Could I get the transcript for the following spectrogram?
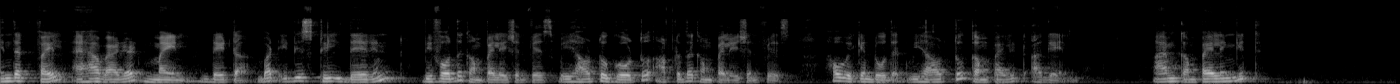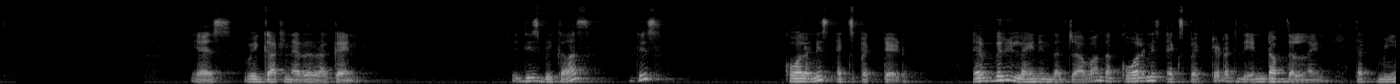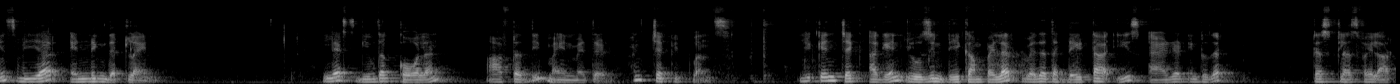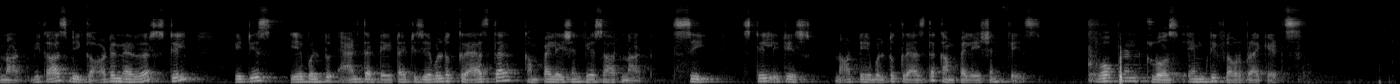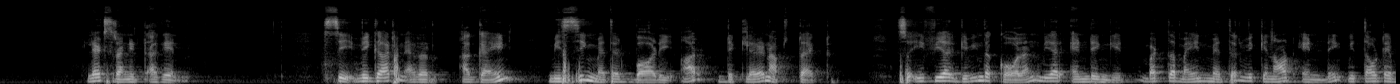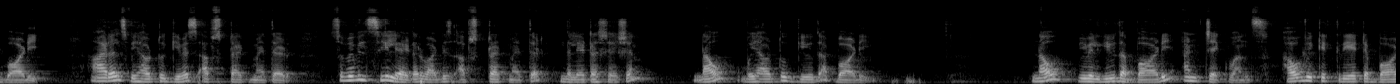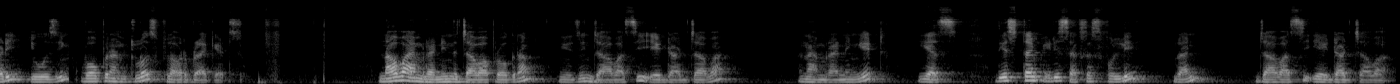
In that file I have added main data but it is still there in before the compilation phase. We have to go to after the compilation phase. How we can do that? We have to compile it again. I am compiling it yes we got an error again. So it is because this colon is expected. Every line in the java the colon is expected at the end of the line. That means we are ending that line. Let's give the colon after the main method and check it once. You can check again using decompiler whether the data is added into the test class file or not because we got an error still it is able to add the data. It is able to crash the compilation phase or not. See still it is not able to crash the compilation phase. Open and close empty flower brackets. Let's run it again. See we got an error again. Missing method body or declare an abstract. So if we are giving the colon we are ending it. But the main method we cannot ending without a body. Or else we have to give us abstract method so we will see later what is abstract method in the later session. Now we have to give the body. Now we will give the body and check once. How we can create a body using open and close flower brackets. Now I am running the Java program using Java javac a.java and I am running it. Yes, this time it is successfully run Java javac a.java.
